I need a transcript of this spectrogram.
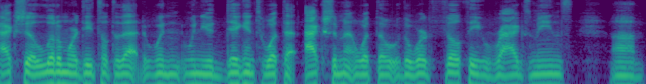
actually, a little more detail to that when when you dig into what that actually meant, what the the word filthy rags means. Um,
